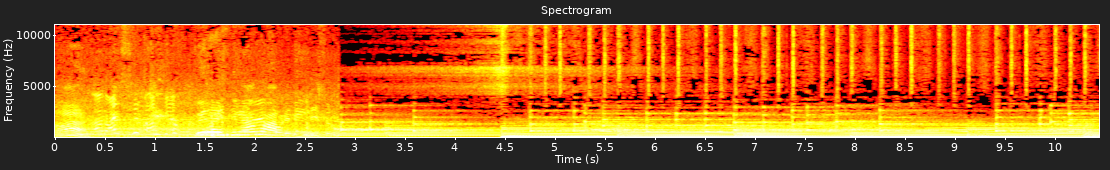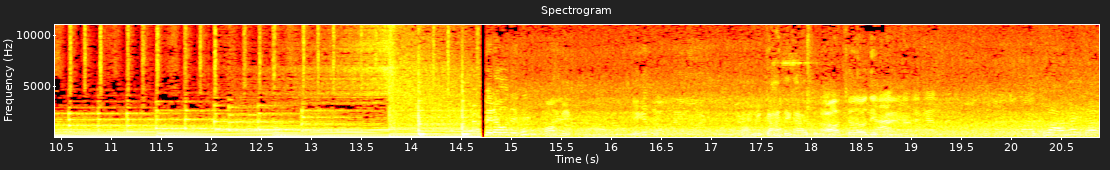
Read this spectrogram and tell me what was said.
हाँ। दिखाए तुम आओ चलो दिखाएँ। शुक्ला आना इधर।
